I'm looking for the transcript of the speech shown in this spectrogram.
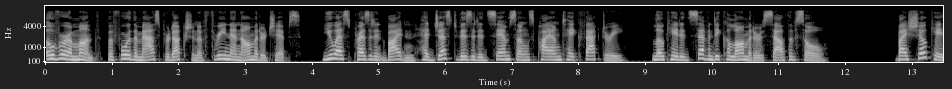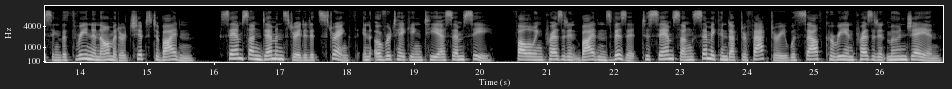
Over a month before the mass production of 3 nanometer chips, US President Biden had just visited Samsung's Pyeongtaek factory, located 70 kilometers south of Seoul. By showcasing the 3 nanometer chips to Biden, Samsung demonstrated its strength in overtaking TSMC, following President Biden's visit to Samsung's semiconductor factory with South Korean President Moon Jae-in.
